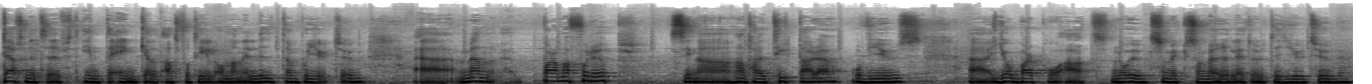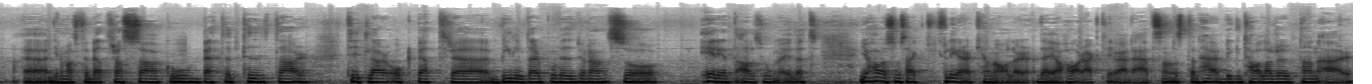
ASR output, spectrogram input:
definitivt inte enkelt att få till om man är liten på Youtube. Ehm, men bara man får upp sina antal tittare och views Eh, jobbar på att nå ut så mycket som möjligt ut i Youtube eh, genom att förbättra sökord, bättre titlar, titlar och bättre bilder på videorna så är det inte alls omöjligt. Jag har som sagt flera kanaler där jag har aktiverad AdSense. Den här digitala rutan är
